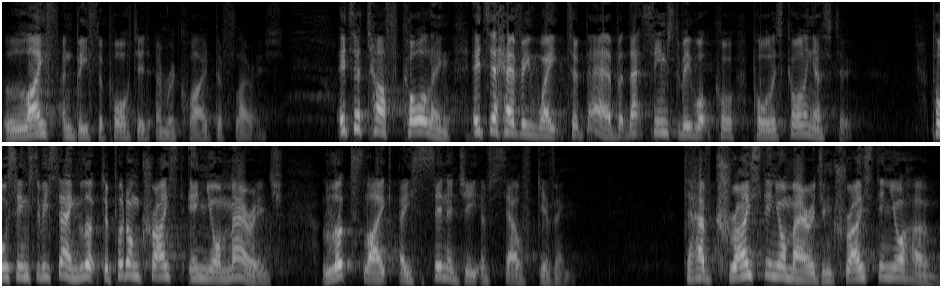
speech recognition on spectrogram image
life and be supported and required to flourish. It's a tough calling. It's a heavy weight to bear, but that seems to be what Paul is calling us to. Paul seems to be saying, look, to put on Christ in your marriage looks like a synergy of self-giving. To have Christ in your marriage and Christ in your home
